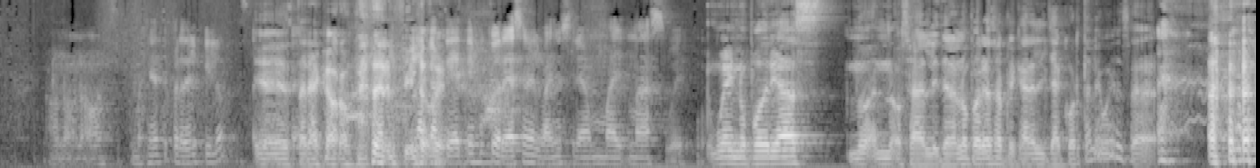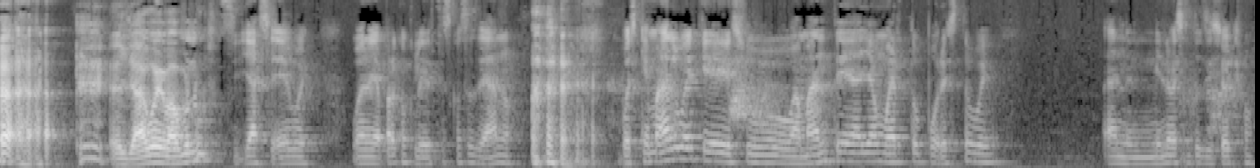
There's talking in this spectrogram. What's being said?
No, no, no. Imagínate perder el filo. Eh, estaría cabrón perder el filo, La cantidad de tiempo que durarías en el baño sería más, güey. Güey, no podrías. No, no, o sea, literal no podrías aplicar el ya córtale, güey. O sea. el ya, güey, vámonos. Sí, ya sé, güey. Bueno, ya para concluir estas cosas de Ano. pues qué mal, güey, que su amante haya muerto por esto, güey. En el 1918.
